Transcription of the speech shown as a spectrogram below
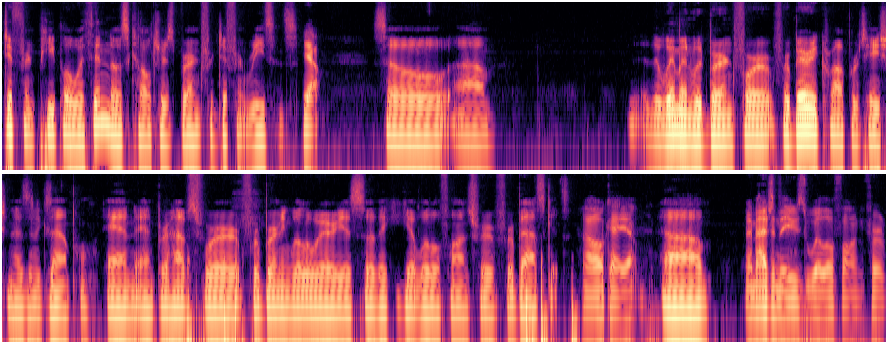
different people within those cultures burned for different reasons. Yeah. So um, the women would burn for, for berry crop rotation, as an example, and and perhaps for, for burning willow areas so they could get willow fawns for for baskets. Oh, okay, yeah. Um, I imagine they used willow fawn for,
